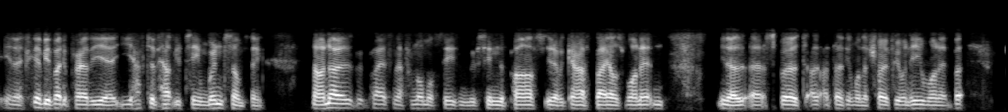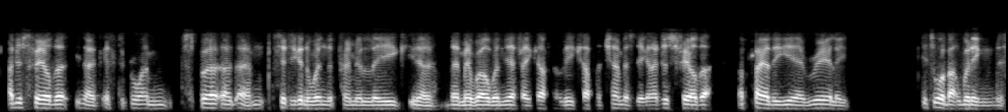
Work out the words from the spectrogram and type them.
you know, if you're going to be voted player of the year, you have to help your team win something. Now I know players can have a phenomenal season. We've seen in the past. You know, Gareth Bale's won it, and you know uh, Spurs. I, I don't think won the trophy when he won it, but I just feel that you know if De Bruyne, Spurs, uh, um, City are going to win the Premier League, you know they may well win the FA Cup, the League Cup, the Champions League. And I just feel that a Player of the Year really, it's all about winning this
